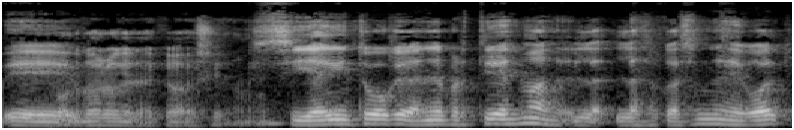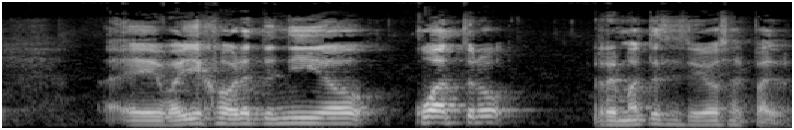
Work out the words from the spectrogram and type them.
Eh, Por todo lo que te acabo de decir. ¿no? si alguien tuvo que ganar el partido, es más, la- las ocasiones de gol. eh, Vallejo habrá tenido cuatro remates estrellados al palo.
